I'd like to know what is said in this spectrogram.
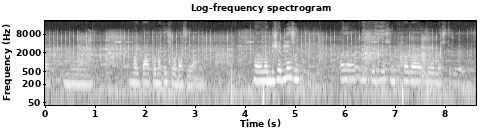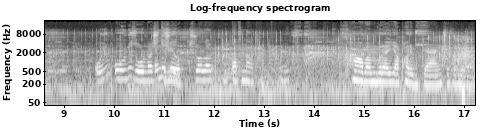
Bak. Oh my god domates çorbası yani. Aradan düşebiliyorsun. Aradan düşebiliyorsun. Kadar zorlaştırıyor. Oyun oyunu Ben de zorlaştırıyor. şu şuralar dikkatini atayım. Ha ben burayı yaparım kanka. Sıfırla ben.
